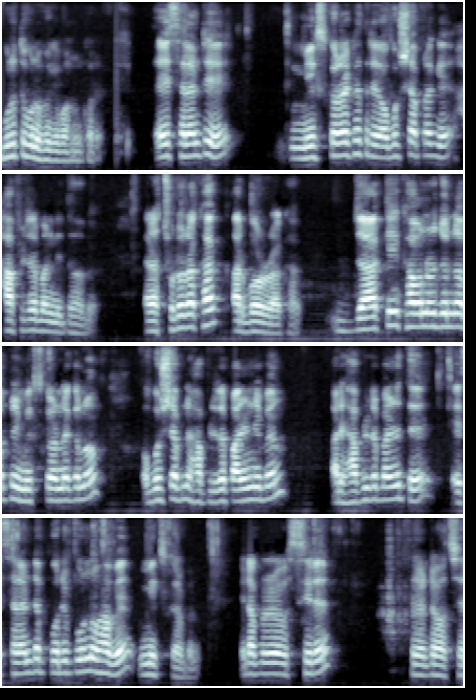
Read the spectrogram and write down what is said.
গুরুত্বপূর্ণ ভূমিকা পালন করে। এই স্যালাইনটি মিক্স করার ক্ষেত্রে অবশ্যই আপনাকে হাফ লিটার পানি নিতে হবে। এটা ছোট রাখাক আর বড় রাখাক যাকে খাওয়ানোর জন্য আপনি মিক্স করেন না কেন, অবশ্যই আপনি হাফ লিটার পানি নেবেন। আর হাফ লিটার পানিতে এই স্যালাইনটা পরিপূর্ণভাবে মিক্স করবেন। এটা আপনার সিরে স্যালাইনটা হচ্ছে,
